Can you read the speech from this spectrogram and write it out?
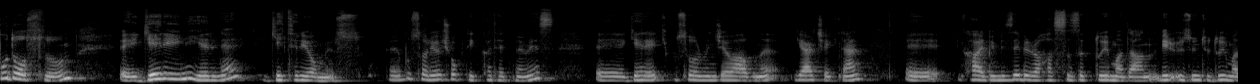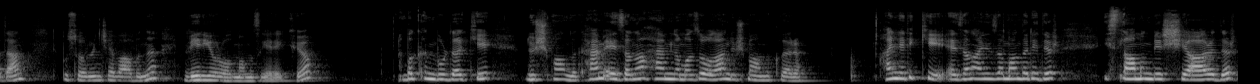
bu dostluğun e, gereğini yerine getiriyor muyuz? E, bu soruya çok dikkat etmemiz e, gerek. Bu sorunun cevabını gerçekten e, kalbimizde bir rahatsızlık duymadan, bir üzüntü duymadan bu sorunun cevabını veriyor olmamız gerekiyor. Bakın buradaki düşmanlık hem ezana hem namaza olan düşmanlıkları. Hani dedik ki ezan aynı zamanda nedir? İslam'ın bir şiarıdır.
